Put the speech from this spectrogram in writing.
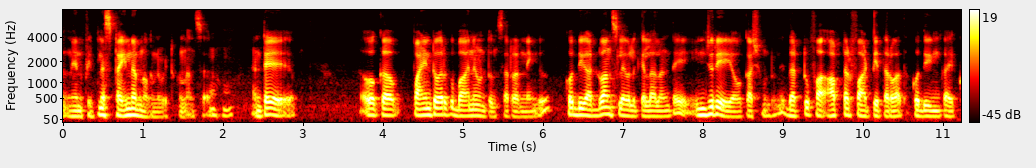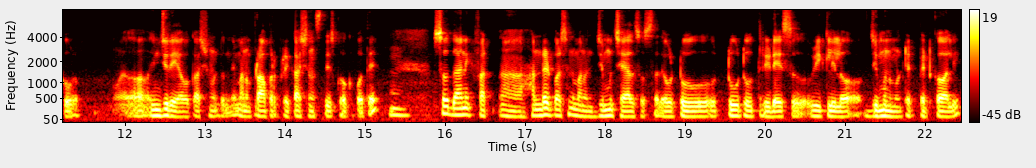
నేను ఫిట్నెస్ ట్రైనర్ని ఒకరిని పెట్టుకున్నాను సార్. అంటే ఒక పాయింట్ వరకు బాగానే ఉంటుంది సార్ రన్నింగ్. కొద్దిగా అడ్వాన్స్ లెవెల్కి వెళ్ళాలంటే ఇంజురీ అయ్యే అవకాశం ఉంటుంది. దట్ టు ఆఫ్టర్ ఫార్టీ తర్వాత కొద్దిగా ఇంకా ఎక్కువ ఇంజురీ అయ్యే అవకాశం ఉంటుంది. మనం ప్రాపర్ ప్రికాషన్స్ తీసుకోకపోతే. సో దానికి హండ్రెడ్ పర్సెంట్ మనం జిమ్ చేయాల్సి వస్తుంది. ఒక two two to three days వీక్లీలో జిమ్ను పెట్టుకోవాలి.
